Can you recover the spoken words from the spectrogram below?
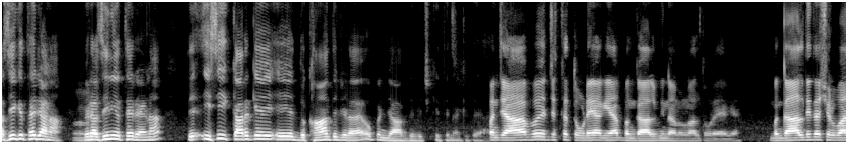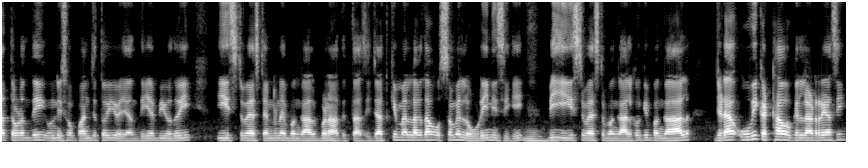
ਅਸੀਂ ਕਿੱਥੇ ਜਾਣਾ? ਫਿਰ ਅਸੀਂ ਨਹੀਂ ਇੱਥੇ ਰਹਿਣਾ। ਤੇ ਇਸੀ ਕਰਕੇ ਇਹ ਦੁਖਾਂਤ ਜਿਹੜਾ ਹੈ ਉਹ ਪੰਜਾਬ ਦੇ ਵਿੱਚ ਕਿਤੇ ਨਾ ਕਿਤੇ ਆ ਪੰਜਾਬ ਜਿੱਥੇ ਤੋੜਿਆ ਗਿਆ ਬੰਗਾਲ ਵੀ ਨਾਲੋਂ ਨਾਲ ਤੋੜਿਆ ਗਿਆ। ਬੰਗਾਲ ਦੀ ਤਾਂ ਸ਼ੁਰੂਆਤ ਤੋੜਨ ਦੀ 1905 ਤੋਂ ਹੀ ਹੋ ਜਾਂਦੀ ਹੈ ਵੀ ਉਦੋਂ ਹੀ ਈਸਟ ਵੈਸਟ ਇਹਨਾਂ ਨੇ ਬੰਗਾਲ ਬਣਾ ਦਿੱਤਾ ਸੀ। ਜਦ ਕਿ ਮੈਨੂੰ ਲੱਗਦਾ ਉਸ ਸਮੇਂ ਲੋੜ ਹੀ ਨਹੀਂ ਸੀਗੀ ਵੀ ਈਸਟ ਵੈਸਟ ਬੰਗਾਲ ਕਿਉਂਕਿ ਬੰਗਾਲ ਜਿਹੜਾ ਉਹ ਵੀ ਇਕੱਠਾ ਹੋ ਕੇ ਲੜ ਰਿਹਾ ਸੀ।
